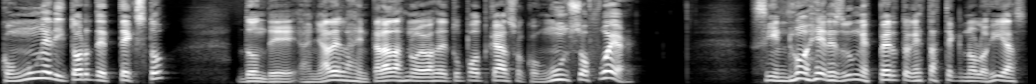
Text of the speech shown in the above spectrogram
Con un editor de texto donde añades las entradas nuevas de tu podcast o con un software. Si no eres un experto en estas tecnologías,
